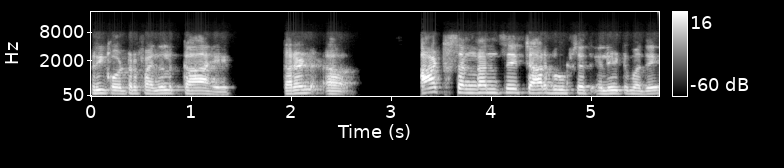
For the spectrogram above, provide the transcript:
pre quarter final का आहे? कारण आठ संघांचे चार ग्रुप्स आहेत एलिटमध्ये.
